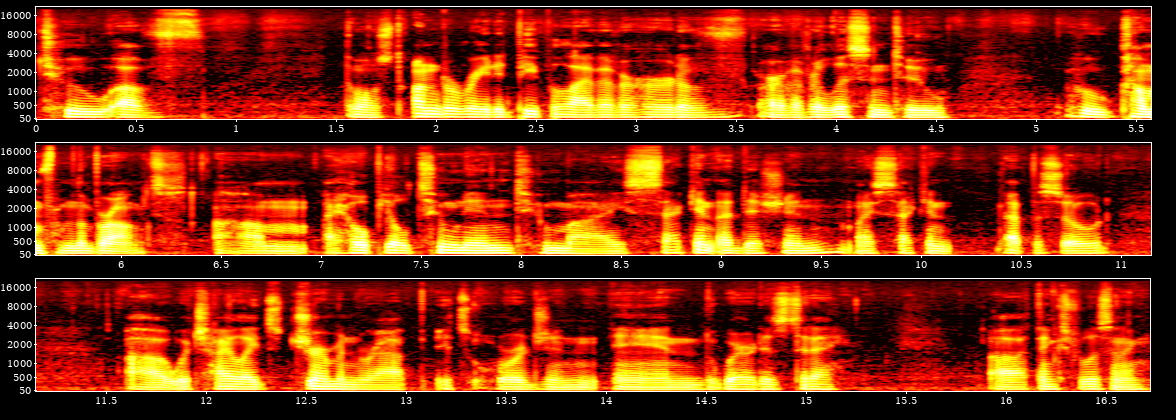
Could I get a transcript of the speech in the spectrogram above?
two of the most underrated people I've ever heard of or I've ever listened to who come from the Bronx. Um, I hope you'll tune in to my second edition, my second episode, uh, which highlights German rap, its origin, and where it is today. Uh, thanks for listening.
